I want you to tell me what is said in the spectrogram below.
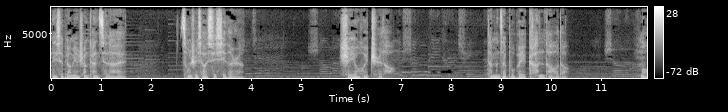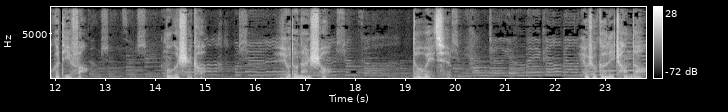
那些表面上看起来总是笑嘻嘻的人，谁又会知道？他们在不被看到的某个地方、某个时刻，有多难受、多委屈。有首歌里唱到：“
